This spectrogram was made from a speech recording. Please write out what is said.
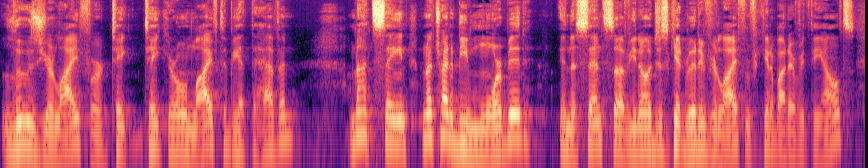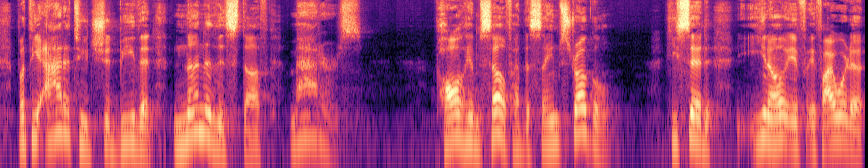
lose your life or take, take your own life to get to heaven. I'm not saying, I'm not trying to be morbid in the sense of, you know, just get rid of your life and forget about everything else. But the attitude should be that none of this stuff matters. Paul himself had the same struggle. He said, you know, if, if I were to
